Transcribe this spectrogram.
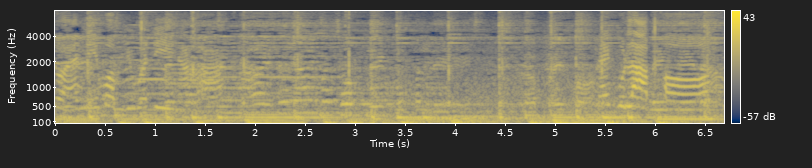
ส่วนอันนี้หม่อมยุวดีนะคะได้กุหลาบพร้อม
